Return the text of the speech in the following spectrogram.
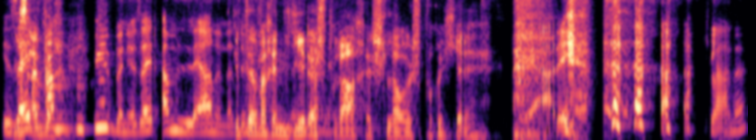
Ihr seid einfach, am Üben, ihr seid am Lernen. Also gibt einfach in jeder Sprache schlaue Sprüche. Ey. Ja, nee. klar, ne?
